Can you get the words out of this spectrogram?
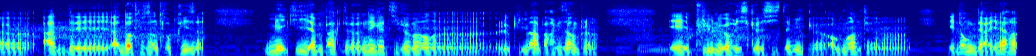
euh, à, des, à d'autres entreprises, mais qui impactent négativement euh, le climat, par exemple, et plus le risque systémique augmente, euh, et donc derrière,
